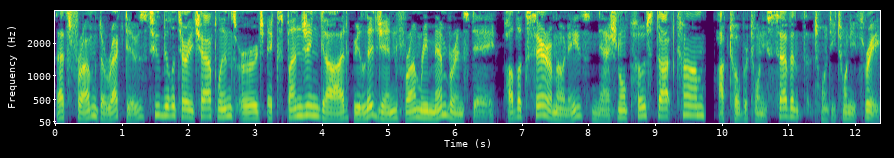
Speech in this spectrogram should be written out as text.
That's from directives to military chaplains urge expunging God, religion from Remembrance Day, public ceremonies, nationalpost.com, October 27th, 2023.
